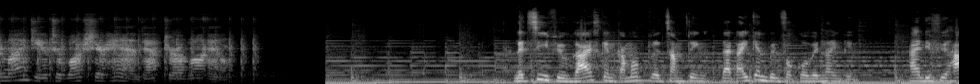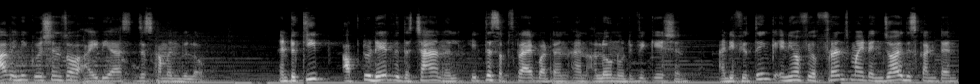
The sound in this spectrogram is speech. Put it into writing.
remind you to wash your hand after a while. Let's see if you guys can come up with something that I can build for COVID 19. And if you have any questions or ideas, just comment below. And to keep up to date with the channel, hit the subscribe button and allow notification. And if you think any of your friends might enjoy this content,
